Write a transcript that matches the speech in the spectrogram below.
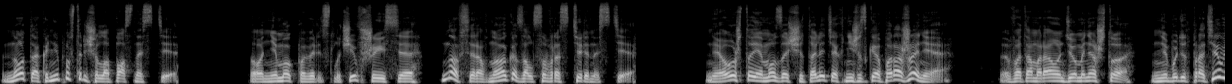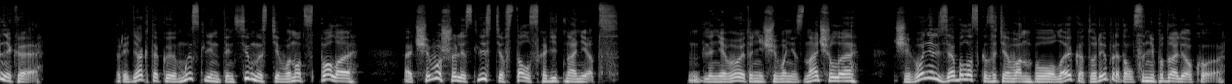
но так и не повстречал опасности. Он не мог поверить в случившееся, но все равно оказался в растерянности. Неужто ему засчитали техническое поражение? В этом раунде у меня что, не будет противника? Придя к такой мысли, интенсивность его нот спала, отчего шелест листьев стал сходить на нет. Для него это ничего не значило, чего нельзя было сказать о Ван Буэлэ, который прятался неподалеку.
